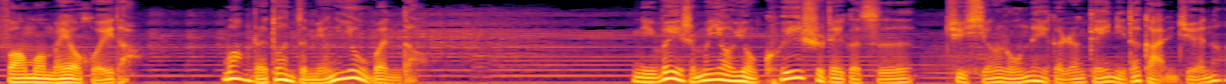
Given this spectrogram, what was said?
方墨没有回答，望着段子明又问道：“你为什么要用‘窥视’这个词去形容那个人给你的感觉呢？”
